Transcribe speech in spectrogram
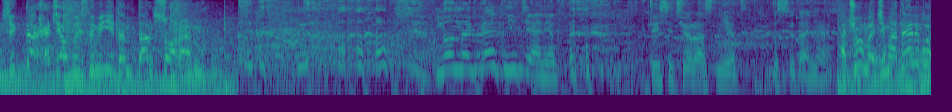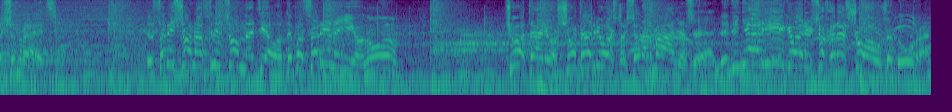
Всегда хотел быть знаменитым танцором. На пять не тянет. Тысячу раз нет. До свидания. А чем эти модели больше нравятся? Ты смотри, что она с лицом надела. Ты посмотри на нее, ну. Чего ты орешь? Что ты орешь-то? Все нормально же. Да не ори, говорю, все хорошо уже, дура.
